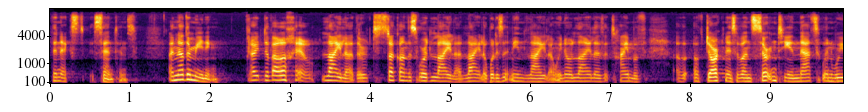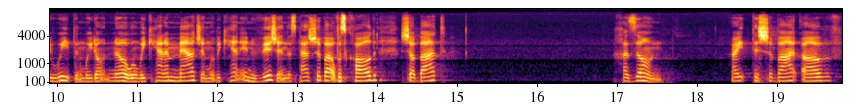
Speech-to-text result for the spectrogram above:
the next sentence. Another meaning Right, acher, Laila. They're stuck on this word Laila. Laila. What does it mean, Laila? We know Laila is a time of, of, of, darkness, of uncertainty, and that's when we weep and we don't know, when we can't imagine, when we can't envision. This past Shabbat was called Shabbat Chazon, right? The Shabbat of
